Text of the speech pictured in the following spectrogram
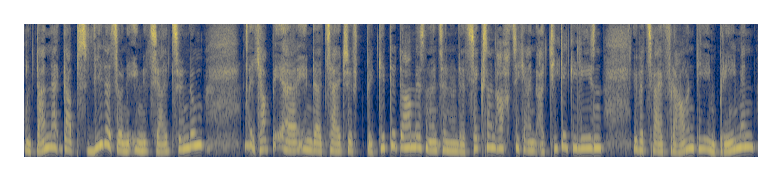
Und dann gab es wieder so eine Initialzündung. Ich habe äh, in der Zeitschrift Brigitte damals 1986 einen Artikel gelesen über zwei Frauen, die in Bremen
